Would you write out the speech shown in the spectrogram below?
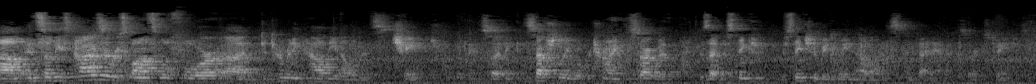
Um, and so these ties are responsible for uh, determining how the elements change. Okay? So I think conceptually what we're trying to start with is that distinction, distinction between elements and dynamics, or exchanges of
